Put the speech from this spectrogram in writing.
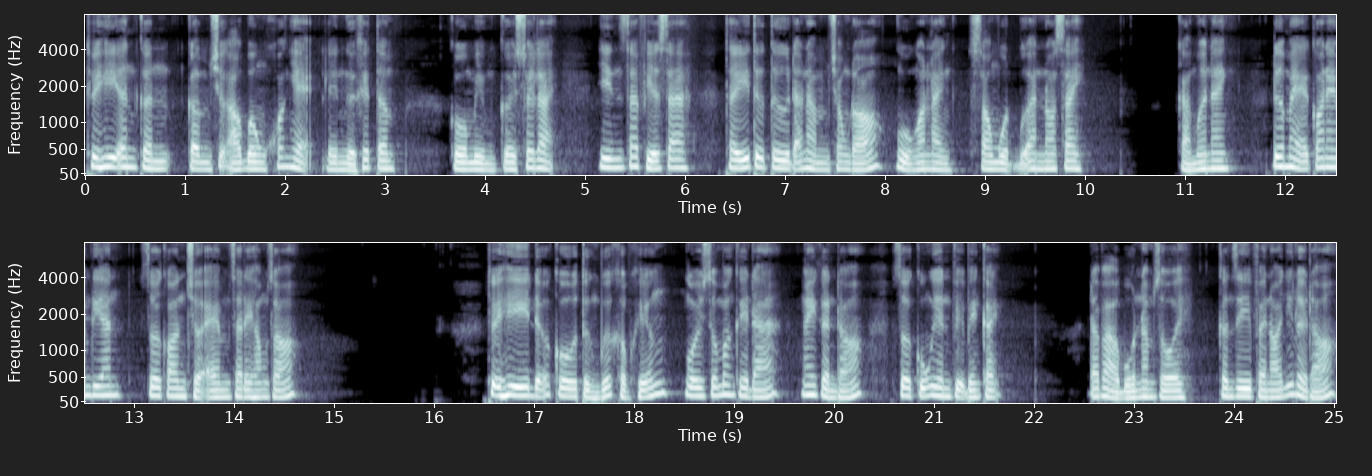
Thủy Hi ân cần cầm chiếc áo bông khoác nhẹ lên người Khiết Tâm. Cô mỉm cười xoay lại, nhìn ra phía xa, thấy từ từ đã nằm trong đó ngủ ngon lành sau một bữa ăn no say. "Cảm ơn anh, đưa mẹ con em đi ăn, rồi con chở em ra đây hóng gió." Thụy Hi đỡ cô từng bước khập khiễng ngồi xuống băng ghế đá ngay gần đó, rồi cũng yên vị bên cạnh. "Đã bảo 4 năm rồi, cần gì phải nói những lời đó,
